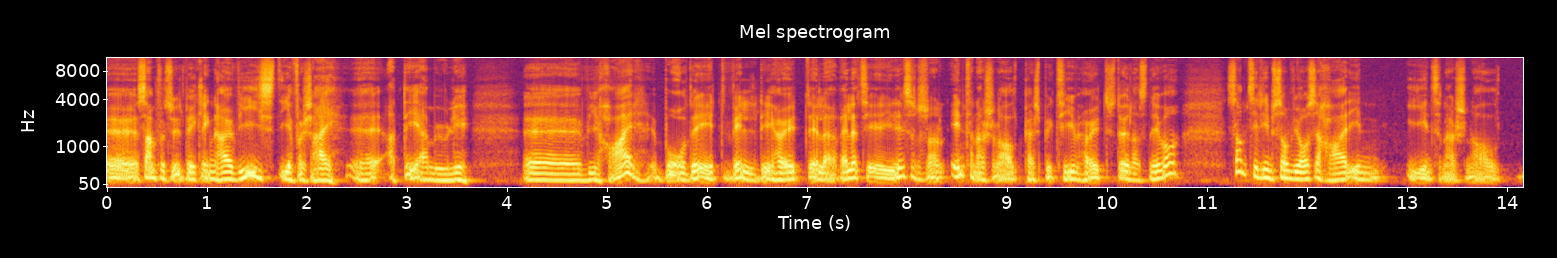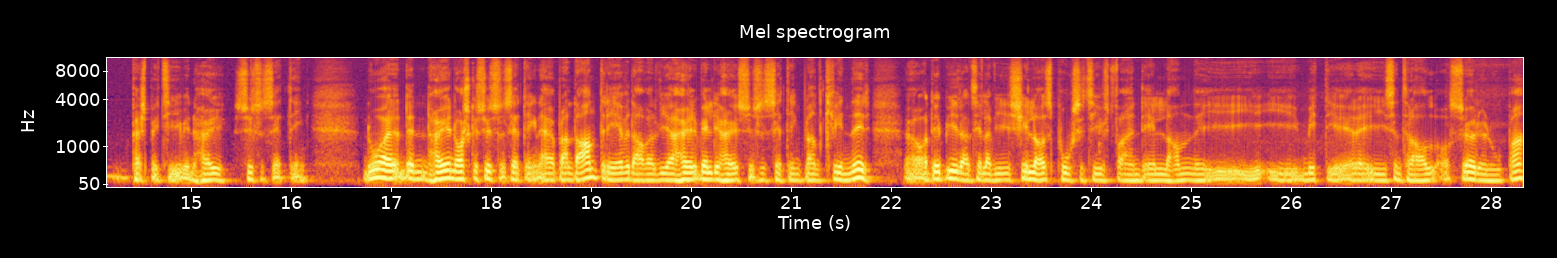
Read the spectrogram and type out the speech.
eh, samfunnsutviklingen har vist i og for seg eh, at det er mulig. Eh, vi har både et veldig høyt, eller relativt internasjonalt perspektiv høyt stønadsnivå, samtidig som vi også har in, i internasjonalt perspektiv en høy sysselsetting. Nå er Den høye norske sysselsettingen er jo bl.a. drevet av at vi har høy, veldig høy sysselsetting blant kvinner. og Det bidrar til at vi skiller oss positivt fra en del land i, i midt i, i Sentral- og Sør-Europa.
